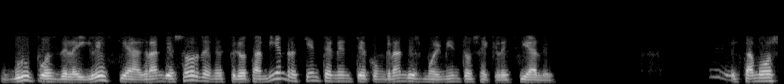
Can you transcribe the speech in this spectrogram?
grupos de la Iglesia, grandes órdenes, pero también recientemente con grandes movimientos eclesiales. Estamos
